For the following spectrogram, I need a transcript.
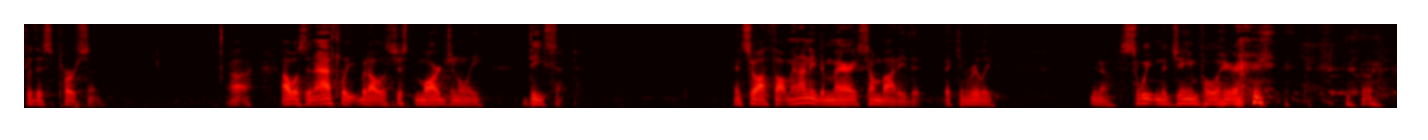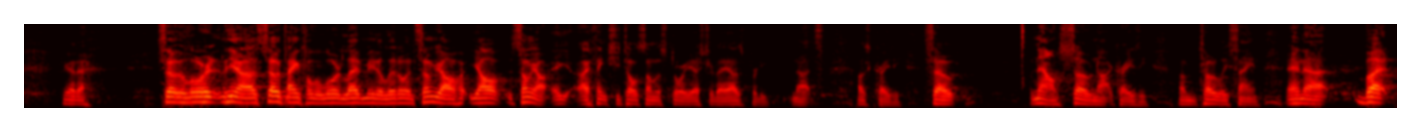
for this person. Uh, I was an athlete, but I was just marginally decent. And so I thought, man, I need to marry somebody that, that can really you know, sweeten the gene pool here. gotta, so the Lord, you know, I was so thankful the Lord led me to little. And some of y'all, y'all, some of y'all, I think she told some of the story yesterday. I was pretty nuts. I was crazy. So now I'm so not crazy. I'm totally sane. And, uh, but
